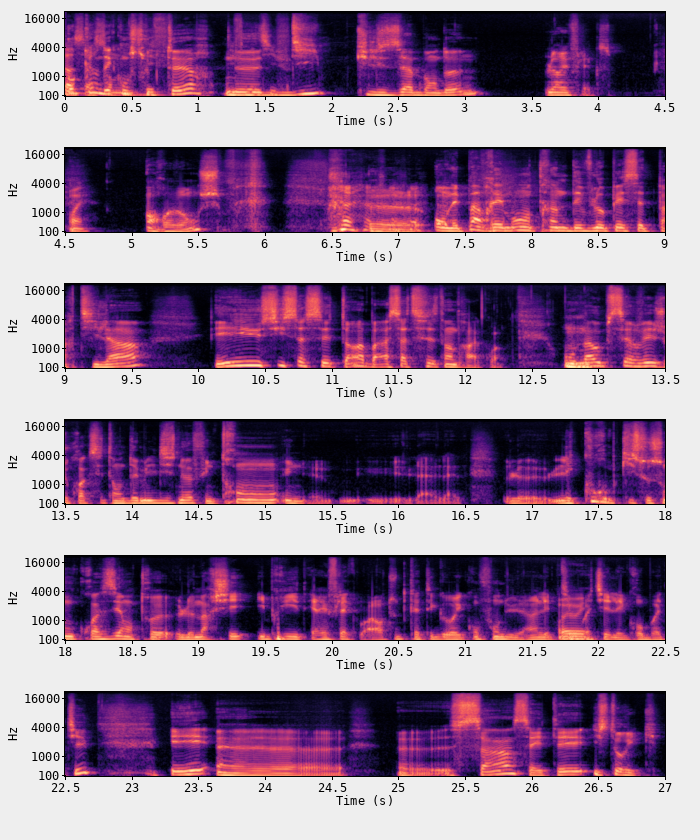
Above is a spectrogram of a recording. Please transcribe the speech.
aucun des constructeurs ne dit qu'ils abandonnent le réflexe. Ouais. En revanche, euh, on n'est pas vraiment en train de développer cette partie-là. Et si ça s'éteint, bah ça s'éteindra quoi. On mhm. a observé, je crois que c'était en 2019, une, une les courbes qui se sont croisées entre le marché hybride et réflexe, alors toutes catégories confondues, hein, les petits boîtiers, les gros boîtiers, et euh, euh, ça, ça a été historique.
